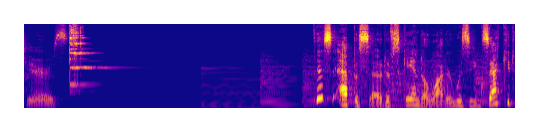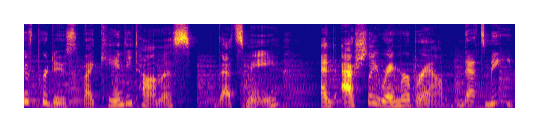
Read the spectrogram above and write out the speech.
Cheers. This episode of Scandal Water was executive produced by Candy Thomas, that's me, and Ashley Raymer Brown. That's me.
